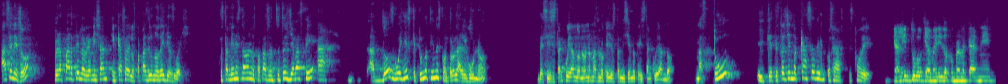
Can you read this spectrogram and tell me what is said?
Hacen eso, pero aparte lo organizan en casa de los papás de uno de ellos, güey. Pues también estaban los papás. Entonces llevaste a, a dos güeyes que tú no tienes control alguno de si se están cuidando o no, nada más lo que ellos están diciendo que sí están cuidando, más tú y que te estás yendo a casa de, o sea, es como de, que alguien tuvo que haber ido a comprar la carne,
